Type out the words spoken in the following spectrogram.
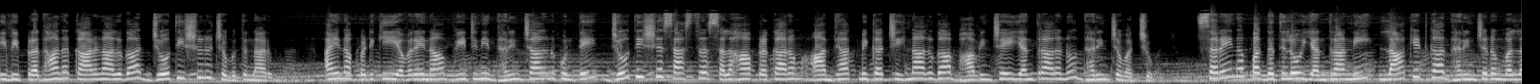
ఇవి ప్రధాన కారణాలుగా జ్యోతిష్యులు చెబుతున్నారు. అయినప్పటికీ ఎవరైనా వీటిని ధరించాలనుకుంటే జ్యోతిష్య శాస్త్ర సలహా ప్రకారం ఆధ్యాత్మిక చిహ్నాలుగా భావించే యంత్రాలను ధరించవచ్చు. సరైన పద్ధతిలో యంత్రాన్ని లాకెట్గా ధరించడం వల్ల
